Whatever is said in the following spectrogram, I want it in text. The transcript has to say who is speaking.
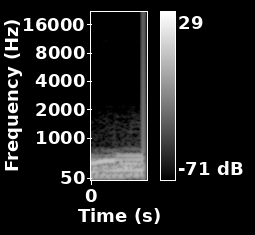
Speaker 1: you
